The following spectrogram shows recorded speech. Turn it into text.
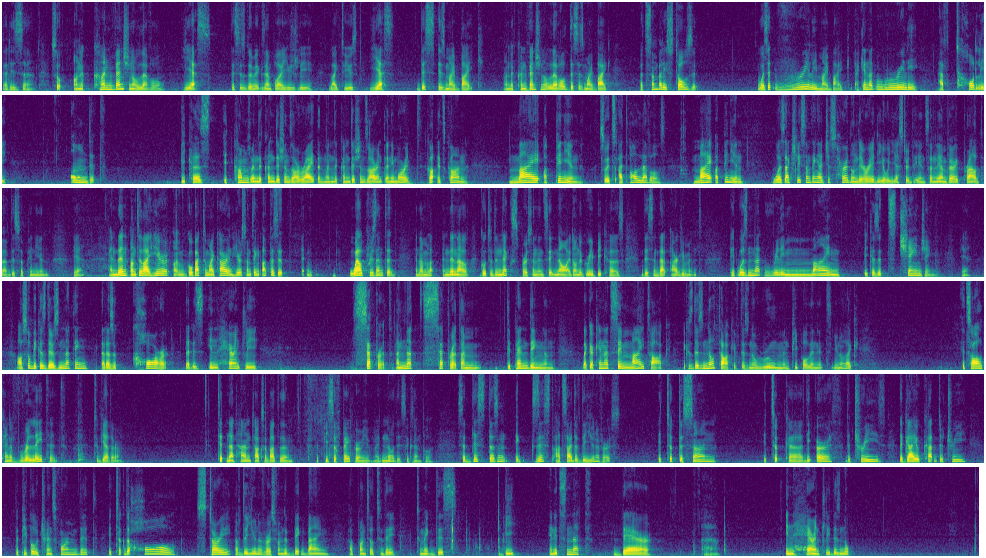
That is, uh, so on a conventional level, yes. This is the example I usually like to use. Yes, this is my bike. On a conventional level, this is my bike. But somebody stole it. Was it really my bike? I cannot really have totally owned it because it comes when the conditions are right, and when the conditions aren't anymore, it's, go- it's gone. My opinion, so it's at all levels, my opinion was actually something I just heard on the radio yesterday, and suddenly I'm very proud to have this opinion. Yeah? And then until I hear, um, go back to my car and hear something opposite, well presented, and, I'm like, and then I'll go to the next person and say, no, I don't agree because this and that argument it was not really mine because it's changing. Yeah? Also because there's nothing that has a core that is inherently separate. I'm not separate. I'm depending on, like, I cannot say my talk because there's no talk if there's no room and people in it. You know, like, it's all kind of related together. Thich Nhat Hanh talks about the, a piece of paper, you might know this example. He said this doesn't exist outside of the universe. It took the sun, it took uh, the earth, the trees, the guy who cut the tree, the people who transformed it. It took the whole story of the universe from the Big Bang up until today to make this be. And it's not there uh, inherently, there's no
